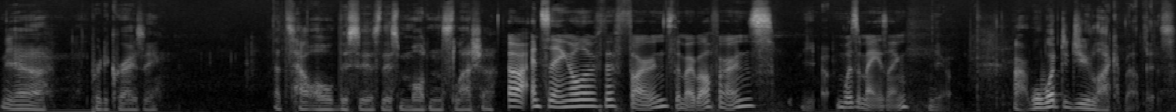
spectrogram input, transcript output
Yeah, pretty crazy. That's how old this is, this modern slasher. Oh, and seeing all of the phones, the mobile phones, Yeah. was amazing. Yeah. All right, well, what did you like about this?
